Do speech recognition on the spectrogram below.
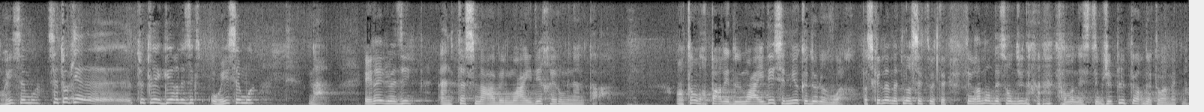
Oui, c'est moi. C'est toi qui as euh, toutes les guerres, les Oui, c'est moi. Non. Et là, il lui a dit Entendre parler de Mu'aidi, c'est mieux que de le voir. Parce que là, maintenant, c'est tout. es vraiment descendu dans mon estime. J'ai plus peur de toi maintenant.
